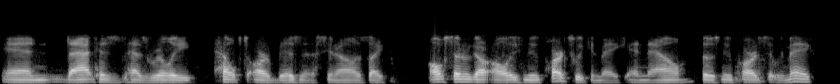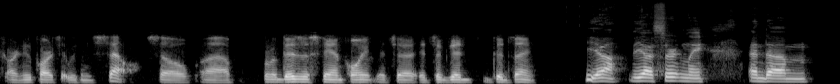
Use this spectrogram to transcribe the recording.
and that has has really helped our business. You know, it's like all of a sudden we've got all these new parts we can make, and now those new parts that we make are new parts that we can sell. So uh, from a business standpoint, it's a it's a good good thing. Yeah, yeah, certainly and um,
